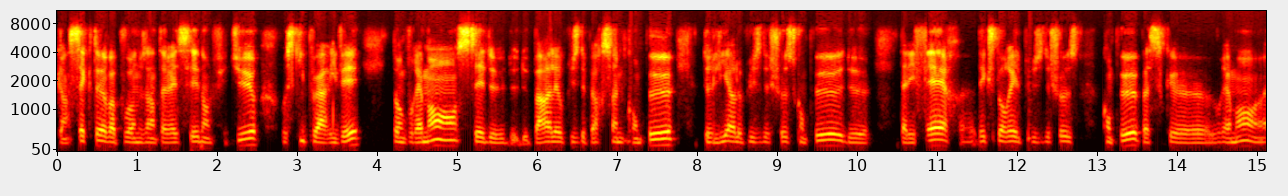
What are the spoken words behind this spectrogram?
qu'un secteur va pouvoir nous intéresser dans le futur ou ce qui peut arriver. Donc vraiment, c'est de, parler au plus de personnes qu'on peut, de lire le plus de choses qu'on peut, d'aller faire, euh, d'explorer le plus de choses qu'on peut, parce que vraiment,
